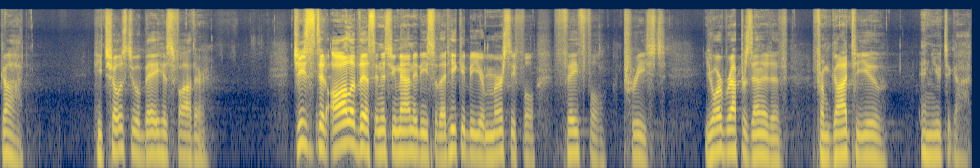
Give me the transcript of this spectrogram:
God. He chose to obey his Father. Jesus did all of this in his humanity so that he could be your merciful, faithful priest, your representative from God to you and you to God.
